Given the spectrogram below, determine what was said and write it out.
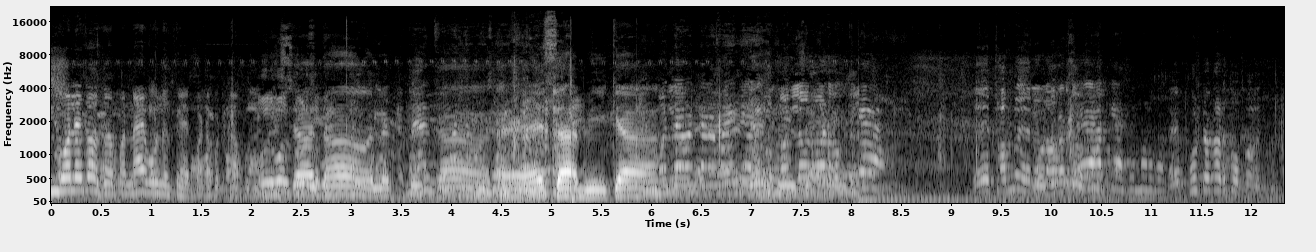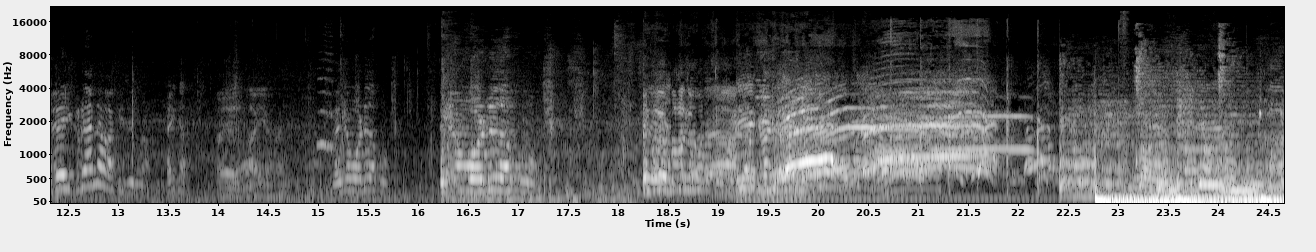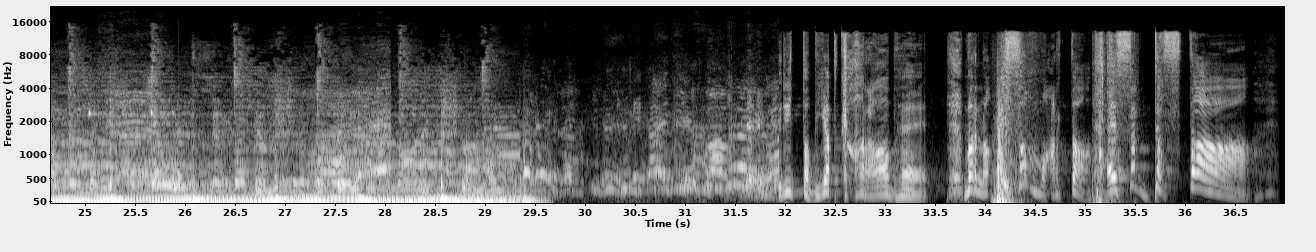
बोलायचं पण नाही बोलत काय? पटापट का क्या ए थांब ना याला लावून दे. हे फ़ोटो काढतो परत. ए इकडे ना बाकी जिल्हा है का? हाय हाय हाय त्याचे वडे दाखव. त्याचे वडे दाखव. मेरी तबीयत खराब है वरना ऐसा मारता ऐसा डसता।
